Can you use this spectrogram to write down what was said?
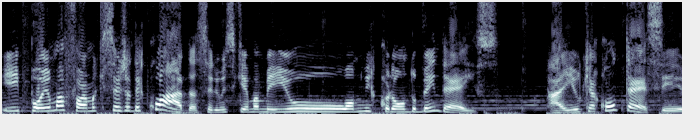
e põe uma forma que seja adequada. Seria um esquema meio Omnicron do Ben 10. Aí o que acontece?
